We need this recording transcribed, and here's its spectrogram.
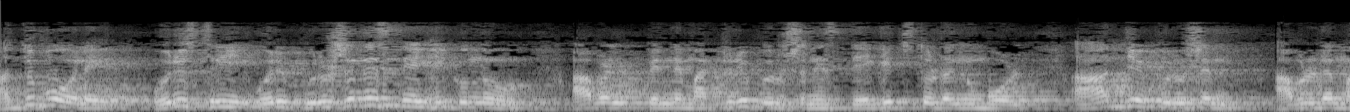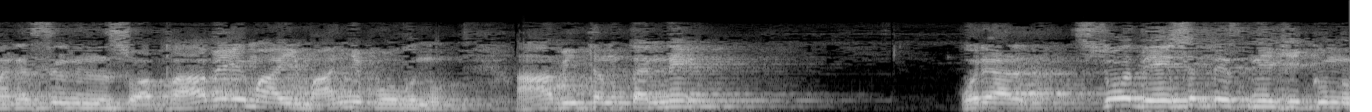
അതുപോലെ ഒരു സ്ത്രീ ഒരു പുരുഷനെ സ്നേഹിക്കുന്നു. അവൾ പിന്നെ മറ്റൊരു പുരുഷനെ സ്നേഹിച്ചു തുടങ്ങുമ്പോൾ ആദ്യ പുരുഷൻ അവളുടെ മനസ്സിൽ നിന്ന് സ്വാഭാവികമായി മാഞ്ഞു പോകുന്നു ആ വിധം തന്നെ ഒരാൾ സ്വദേശത്തെ സ്നേഹിക്കുന്നു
